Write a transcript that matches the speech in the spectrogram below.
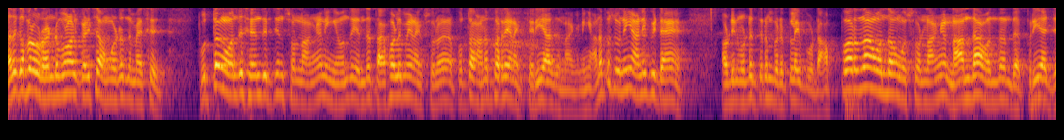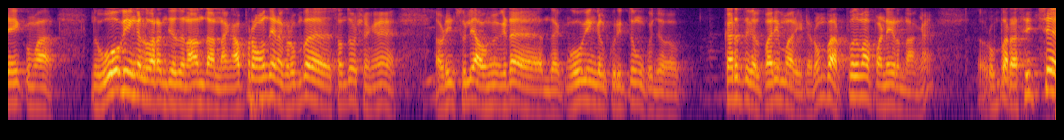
அதுக்கப்புறம் ஒரு ரெண்டு மூணு நாள் கழிச்சு அவங்ககிட்ட வந்து மெசேஜ் புத்தகம் வந்து சேர்ந்துருச்சுன்னு சொன்னாங்க. நீங்கள் வந்து எந்த தகவலுமே எனக்கு சொல்ல புத்தகம் அனுப்புறதே எனக்கு தெரியாது நாங்கள் நீங்கள் அனுப்ப சொன்னீங்க அனுப்பிட்டேன் அப்படின்னு மட்டும் திரும்ப ரிப்ளை போட்டேன். அப்புறம் தான் வந்து அவங்க சொன்னாங்க நான் தான் வந்து அந்த பிரியா ஜெயக்குமார். இந்த ஓவியங்கள் வரைஞ்சது நான் தான் நாங்கள் அப்புறம் வந்து எனக்கு ரொம்ப சந்தோஷங்க அப்படின்னு சொல்லி அவங்கக்கிட்ட அந்த ஓவியங்கள் குறித்தும் கொஞ்சம் கருத்துக்கள் பரிமாறிட்டேன். ரொம்ப அற்புதமாக பண்ணியிருந்தாங்க. ரொம்ப ரசித்த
